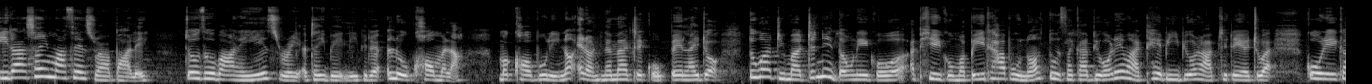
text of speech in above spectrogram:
အီရာဆိုင်မဆေဆိုတာဘာလဲ ကြိုးစိုးပါနေဆိုရအတိတ်ပဲလေးဖြစ်တဲ့အဲ့လိုခေါ်မလားမခေါ်ဘူးလीเนาะအဲ့တော့နံပါတ်1ကိုပယ်လိုက်တော့ तू ကဒီမှာ1နှစ်3လေးကိုအဖြေကိုမပေးထားဘူးเนาะသူစကားပြောထဲမှာထည့်ပြီးပြောတာဖြစ်တဲ့အတွက်ကိုတွေက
